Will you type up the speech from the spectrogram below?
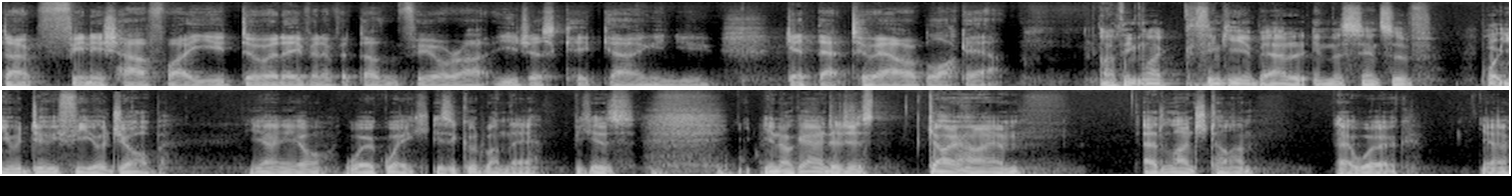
Don't finish halfway. You do it even if it doesn't feel right. You just keep going and you get that two hour block out. I think like thinking about it in the sense of what you would do for your job, you know, your work week is a good one there because you're not going to just go home at lunchtime at work, you know.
